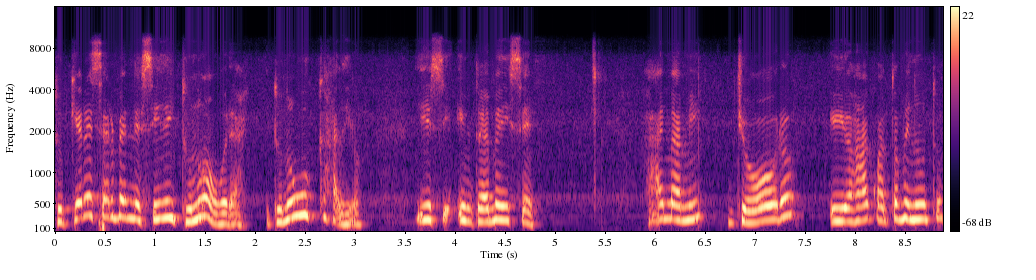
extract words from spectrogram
Tú quieres ser bendecida y tú no oras, y tú no buscas a Dios. Y, entonces me dice, ay mami, yo oro. Y yo, ajá, ¿cuántos minutos?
